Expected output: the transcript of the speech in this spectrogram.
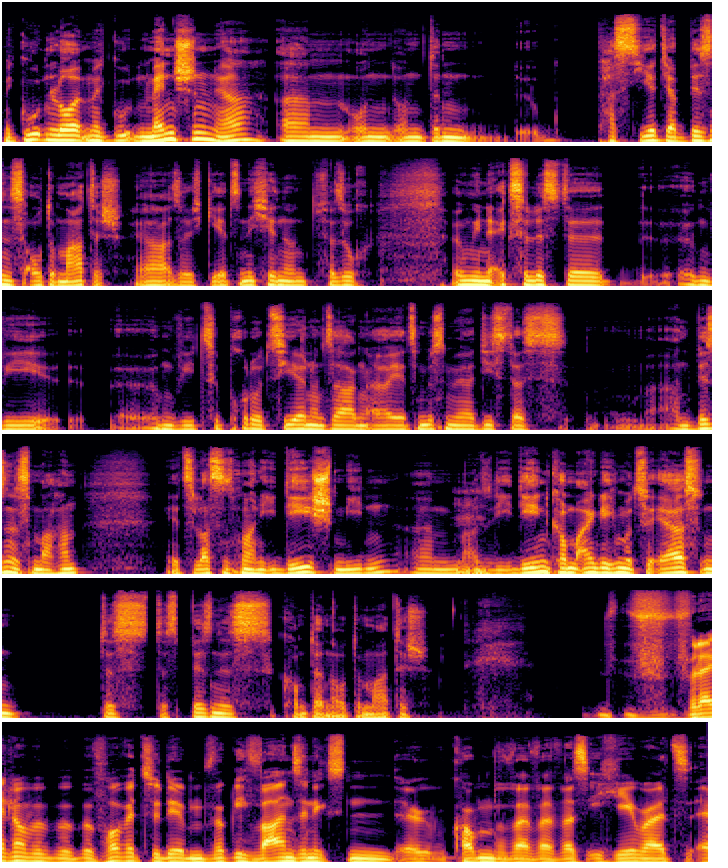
mit guten Leuten, mit guten Menschen, ja. Ähm, und, und dann passiert ja Business automatisch. Ja, also ich gehe jetzt nicht hin und versuche irgendwie eine Excel-Liste irgendwie irgendwie zu produzieren und sagen, äh, jetzt müssen wir dies, das an Business machen. Jetzt lass uns mal eine Idee schmieden. Ähm, Mhm. Also die Ideen kommen eigentlich immer zuerst und das, das Business kommt dann automatisch. Vielleicht noch, be- bevor wir zu dem wirklich wahnsinnigsten äh, kommen, wa- wa- was ich jemals äh,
